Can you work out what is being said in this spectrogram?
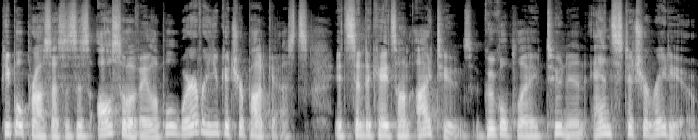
People Processes is also available wherever you get your podcasts. It syndicates on iTunes, Google Play, TuneIn, and Stitcher Radio.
